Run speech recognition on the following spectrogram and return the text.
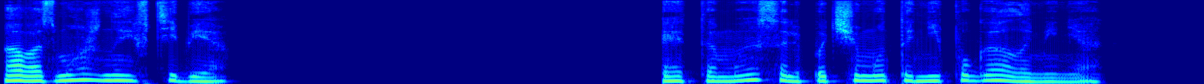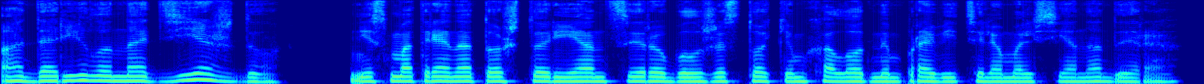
а, возможно, и в тебе. Эта мысль почему-то не пугала меня, а дарила надежду, несмотря на то, что Риан Цира был жестоким холодным правителем Альсианадыра.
